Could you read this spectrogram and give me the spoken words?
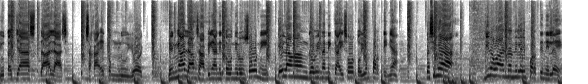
Utah Jazz, Dallas, saka itong New York. Yun nga lang, sabi nga ni Tony Ronsoni, kailangan gawin na ni Kai Soto yung parte niya. Kasi nga, ginawa na nila yung parte nila eh.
